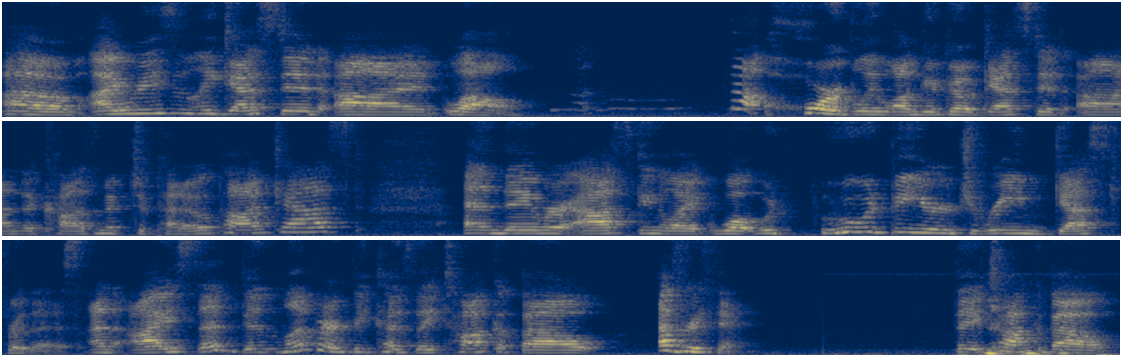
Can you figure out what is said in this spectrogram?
Um, I recently guested on, well, not horribly long ago, guested on the Cosmic Geppetto podcast, and they were asking like, what would, who would be your dream guest for this? And I said Ben Lindbergh because they talk about everything. They talk about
